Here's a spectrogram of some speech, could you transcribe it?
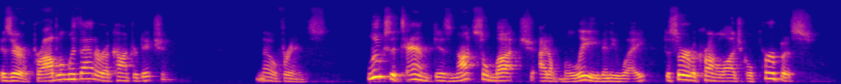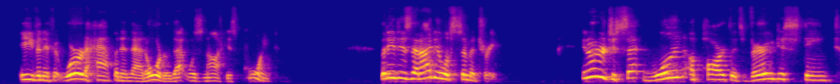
Is there a problem with that or a contradiction? No, friends. Luke's attempt is not so much, I don't believe anyway, to serve a chronological purpose. Even if it were to happen in that order, that was not his point. But it is that ideal of symmetry. In order to set one apart that's very distinct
